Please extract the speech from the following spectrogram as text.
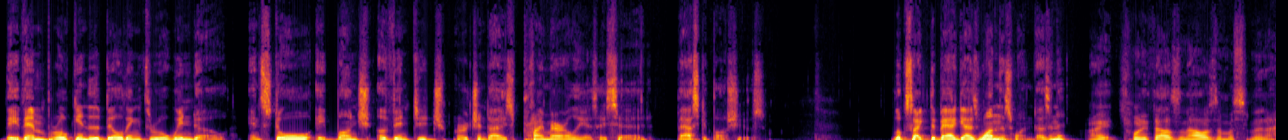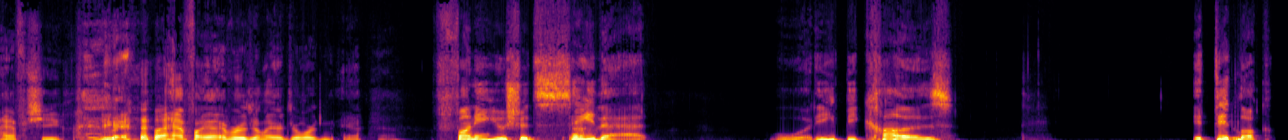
They then broke into the building through a window and stole a bunch of vintage merchandise, primarily, as I said, basketball shoes. Looks like the bad guys won this one, doesn't it? Right, twenty thousand dollars. That must have been a half a shoe, a half a uh, original Air Jordan. Yeah, Funny you should say that, Woody, because it did look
